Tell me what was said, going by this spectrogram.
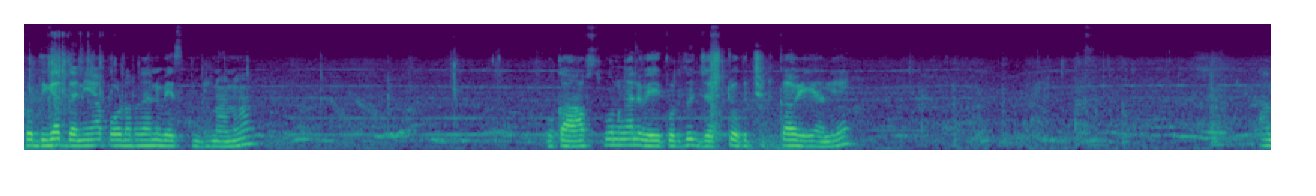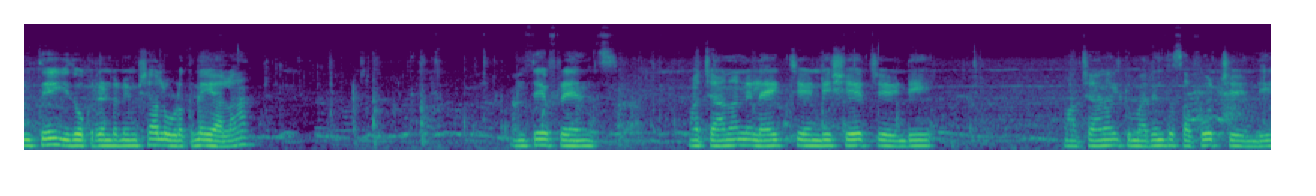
కొద్దిగా ధనియా పౌడర్ కానీ వేసుకుంటున్నాను. ఒక హాఫ్ స్పూన్ కానీ వేయకూడదు. జస్ట్ ఒక చిట్కా వేయాలి. అంతే ఇది ఒక రెండు నిమిషాలు ఉడకనేయాల? అంతే ఫ్రెండ్స్ మా ఛానల్ని లైక్ చేయండి షేర్ చేయండి మా ఛానల్కి మరింత సపోర్ట్ చేయండి.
